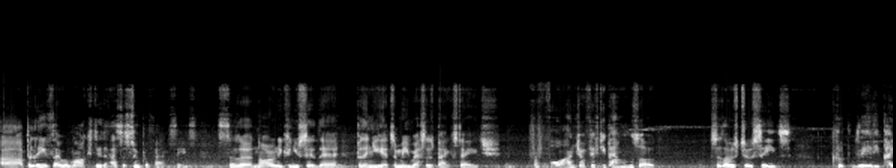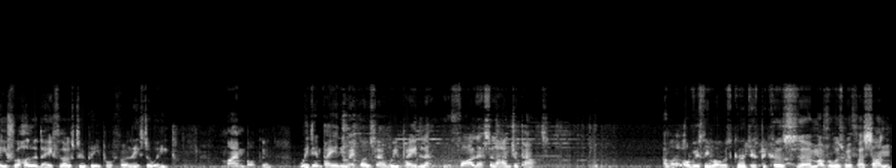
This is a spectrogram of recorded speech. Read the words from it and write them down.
Uh, I believe they were marketed as the superfan seats, so that not only can you sit there, but then you get to meet wrestlers backstage. For £450 though. So those two seats could really pay for a holiday for those two people for at least a week mind boggling. We didn't pay anywhere close to that. We paid le- far less than £100. And obviously, what was good is because the mother was with her son,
